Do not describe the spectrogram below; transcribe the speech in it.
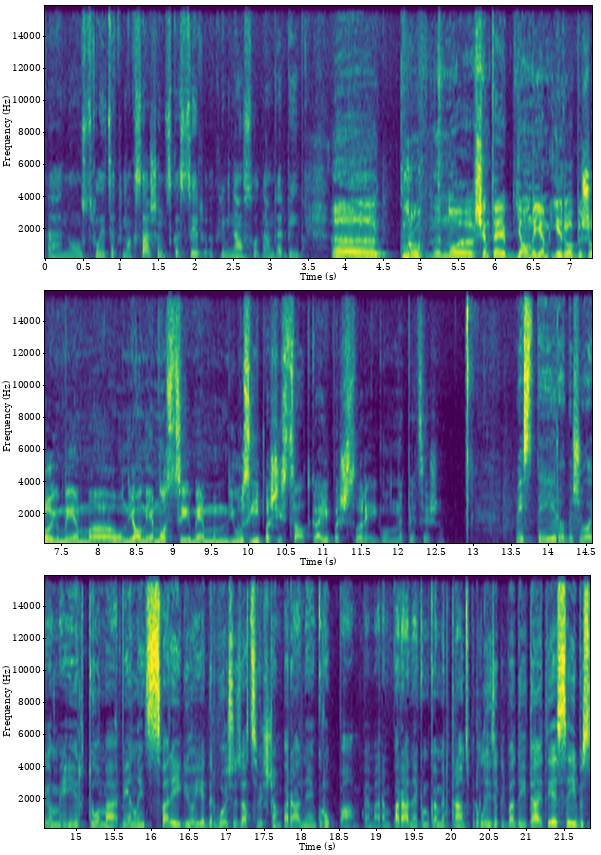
uzturlīdzekļu maksāšanas, kas ir krimināla sodām darbība. Kuru no šiem jaunajiem ierobežojumiem un jaunajiem nosacījumiem jūs īpaši izceltu kā īpaši svarīgu un nepieciešamu? Visi tie ierobežojumi ir tomēr vienlīdz svarīgi, jo iedarbojas uz atsevišķām parādnieku grupām. Piemēram, parādniekam, kam ir transporta līdzekļu vadītāja tiesības,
